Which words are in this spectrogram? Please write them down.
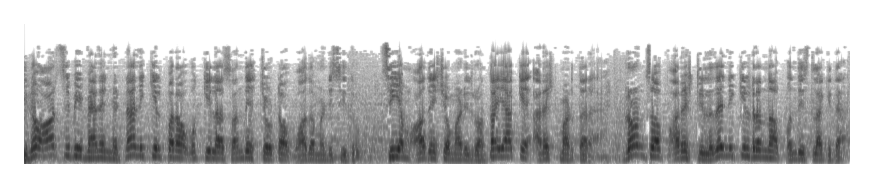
ಇನ್ನು ಆರ್ಸಿಬಿ ಮ್ಯಾನೇಜ್ಮೆಂಟ್ನ ನಿಖಿಲ್ ಪರ ವಕೀಲ ಸಂದೇಶ್ ಚೌಟ ವಾದ ಮಂಡಿಸಿದ್ರು. ಸಿಎಂ ಆದೇಶ ಮಾಡಿದ್ರು ಅಂತ ಯಾಕೆ ಅರೆಸ್ಟ್ ಮಾಡ್ತಾರೆ? ಗ್ರೌಂಡ್ಸ್ ಆಫ್ ಅರೆಸ್ಟ್ ಇಲ್ಲದೆ ನಿಖಿಲ್ ರನ್ನ ಬಂಧಿಸಲಾಗಿದೆ.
